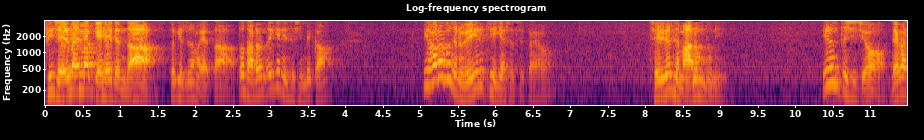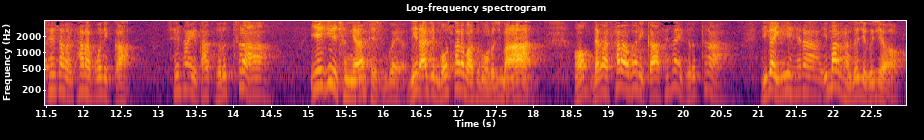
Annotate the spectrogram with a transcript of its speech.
비 제일 많이 맞게 해야 된다. 그렇게 주장하겠다. 또 다른 의견이 있으십니까? 이 할아버지는 왜 이렇게 얘기하셨을까요? 제일 연세 많은 분이. 이런 뜻이죠. 내가 세상을 살아보니까 세상이 다 그렇더라. 이 얘기를 청년한테 해준 거예요. 니는 아직 못 살아봐서 모르지만, 어? 내가 살아보니까 세상이 그렇더라. 네가 이해해라. 이 말을 한 거죠. 그죠?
